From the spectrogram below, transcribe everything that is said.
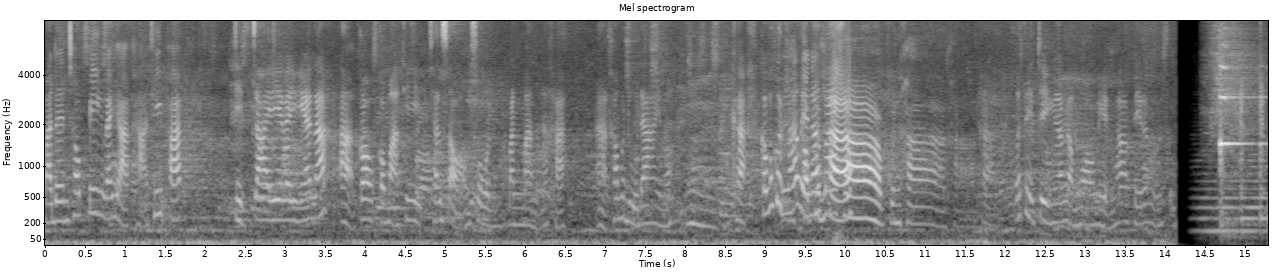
มาเดินช้อปปิ้งแล้วอยากหาที่พักจิตใจอะไรอย่างเงี้ยนะอะก็ก็มาที่ชั้นสองโซนมันมันๆนะคะอะเข้ามาดูได้เนาะอืมค่ะขอบพระคุณมากเลขอยบนะคุณคะมากค่ะขอบคุณค่ะค่ะ ค่ะเออแต่จริงนะแบบมองเห็นภาพนี้แล้วมันรู้สึก Música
